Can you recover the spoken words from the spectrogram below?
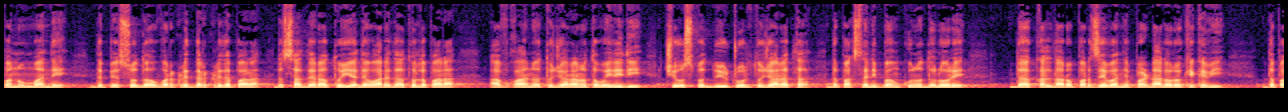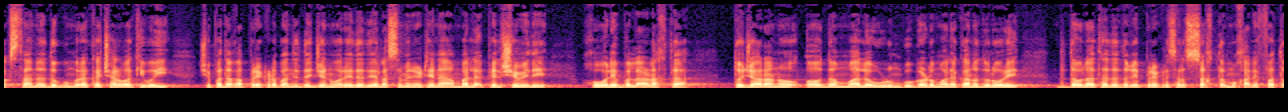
په نوم باندې د پیسو د ورکړې درکړې لپاره د صادراتو یا د وارداتو لپاره افغان تجارانو ته ویلي دي چې اوس په دوی ټول تجارت د پاکستاني بانکونو د لورې د کلدارو پر ځای باندې په ډالرو کې کوي د پاکستان د ګمرک چارواکي وایي چې په دغه پریکړه باندې د جنوري د 13 نیټې نه عمل پیل شوی دی خو ولې بل اړخ ته تجارانو او د مال وړونکو ګډو مالکانو د لوري د دولت د دغه پریکړې سره سخت مخالفت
